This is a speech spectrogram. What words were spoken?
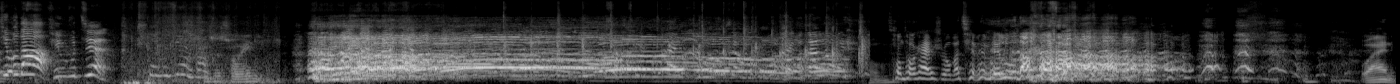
听不到，听不见，听不见，不是说给你。从头开始说吧，前面没录到。我爱你，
